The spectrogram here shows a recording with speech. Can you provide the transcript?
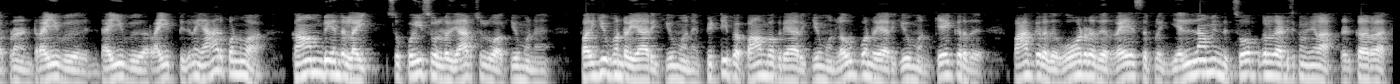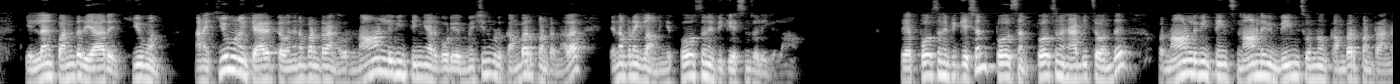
அப்புறம் ட்ரைவு டைவு ரைட் இதெல்லாம் யார் பண்ணுவா? காமெடி என்ற லை ஸோ பொய் சொல்கிறது யார் சொல்லுவா? ஹியூமனு ஃபர்கியூ பண்ணுற யார்? ஹியூமனு பிட்டி இப்போ பாம்புக்கிற யார்? ஹியூமன் லவ் பண்ணுற யார்? ஹியூமன் கேட்குறது பார்க்குறது ஓடுறது ரேஸ் இப்போ எல்லாமே இந்த சோப்பு கலர் அடிச்சுக்க முடியுங்களா ரெட் கலரில் எல்லாமே பண்ணுறது யார்? ஹியூமன் ஆனால் ஹியூமன் கேரக்டர் வந்து என்ன பண்ணுறாங்க ஒரு நான் லிவிங் திங்காக இருக்கக்கூடிய ஒரு மிஷின் கூட கம்பேர் பண்ணுறதுனால என்ன பண்ணிக்கலாம்? நீங்கள் பர்சனிஃபிகேஷன் சொல்லிக்கலாம். பர்சனிஃபிகேஷன் பர்சன் பர்சனல் ஹேபிட்ஸை வந்து ஒரு non living things non living beings வந்து கம்பேர் பண்ணுறாங்க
